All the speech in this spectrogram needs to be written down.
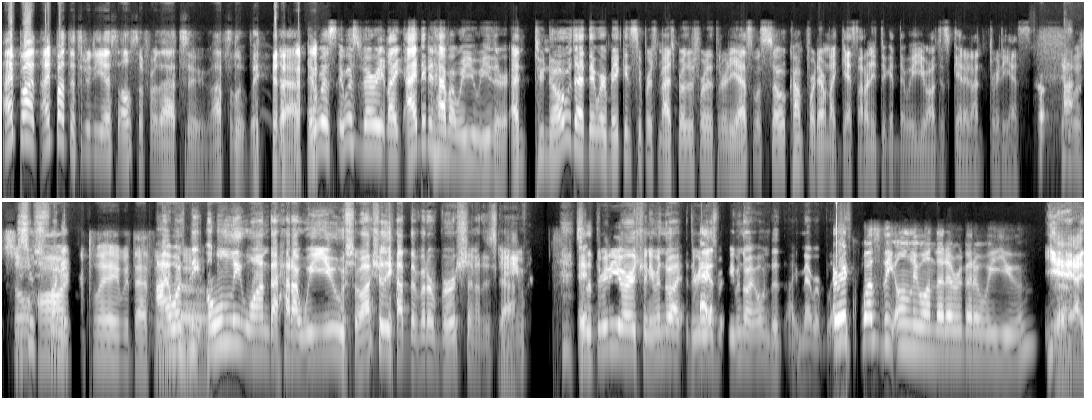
I bought I bought the 3DS also for that too. Absolutely. yeah, it was it was very like I didn't have a Wii U either, and to know that they were making Super Smash Brothers for the 3DS was so comforting. I'm like, yes, I don't need to get the Wii U. I'll just get it on 3DS. Uh, It was so is hard funny. to play with that. Thing, I thing, was the only one that had a Wii U, so I actually had the better version of this Yeah. game. So eh, the 3D version, even though I 3DS, eh, even though I owned it, I never played. It. Eric was the only one that ever got a Wii U. Yeah, I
